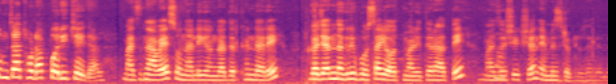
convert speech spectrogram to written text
तुमचा थोडा परिचय द्याल. माझं नाव आहे सोनाली गंगाधर खंडारे गजान नगरी भोसा यवतमाळ इथे राहते. माझं शिक्षण एम एस डब्ल्यू झालेलं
